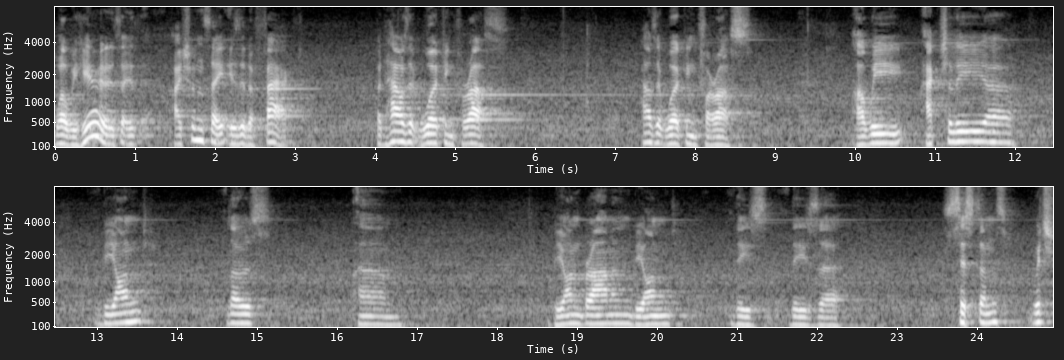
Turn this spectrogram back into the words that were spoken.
well, we hear it, it, I shouldn't say is it a fact, but how is it working for us? How's it working for us? Are we actually uh, beyond those, um, beyond Brahman, beyond these, these uh, systems, which,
